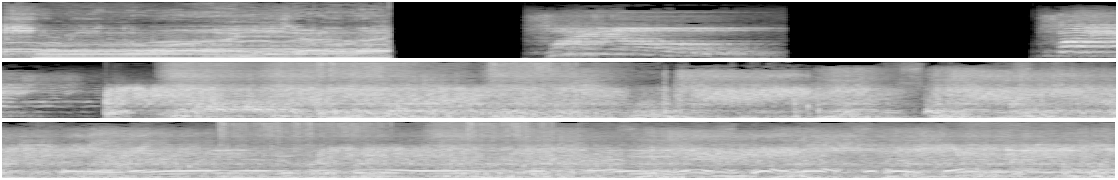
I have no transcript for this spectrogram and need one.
君のはいらない。Final. Fight. それはやることが多くて大変だな。お互いに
